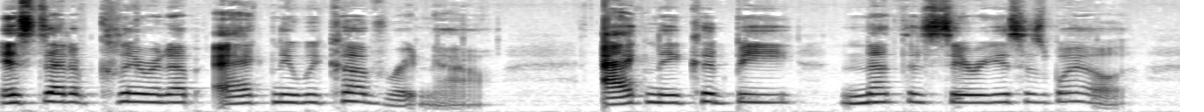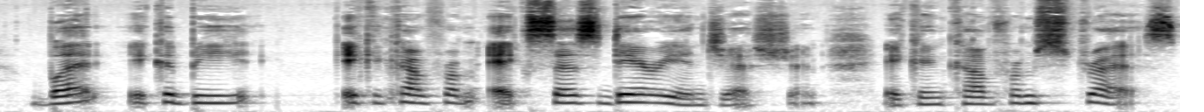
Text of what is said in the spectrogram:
Instead of clearing up acne, we cover it now. Acne could be nothing serious as well, but it could be it can come from excess dairy ingestion. It can come from stress,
